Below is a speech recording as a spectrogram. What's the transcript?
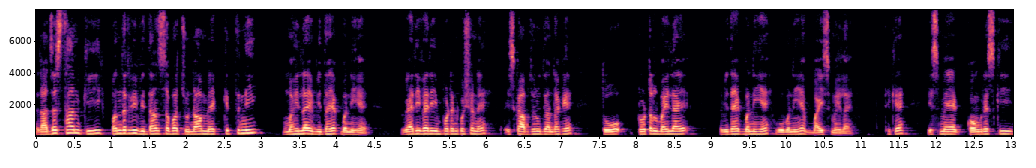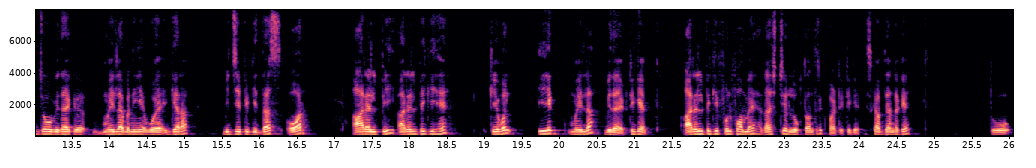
राजस्थान की पंद्रहवीं विधानसभा चुनाव में कितनी महिलाएँ विधायक बनी है? वेरी वेरी इंपॉर्टेंट क्वेश्चन है। इसका आप ज़रूर ध्यान रखें। तो टोटल महिलाएँ विधायक बनी है, वो बनी है बाईस महिलाएँ। ठीक है? इसमें कांग्रेस की जो विधायक महिला बनी है, वो है ग्यारह, बीजेपी की दस और आरएलपी आरएलपी की है केवल एक महिला विधायक, ठीक है? आरएलपी की फुल फॉर्म है राष्ट्रीय लोकतांत्रिक पार्टी, ठीक है? इसका आप ध्यान रखें। तो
